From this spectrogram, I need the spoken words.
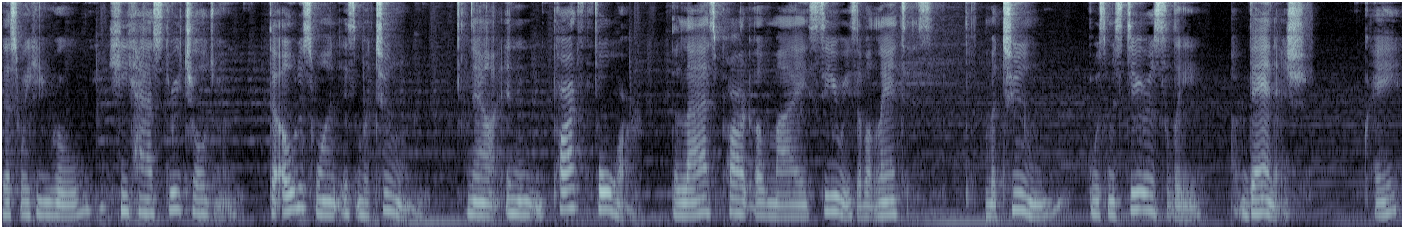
That's where he ruled. He has three children. The oldest one is Matum. Now, in part four, the last part of my series of Atlantis, Matum was mysteriously vanished. Okay.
